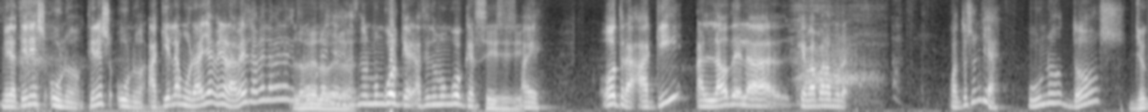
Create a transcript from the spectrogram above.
Mira, tienes uno, tienes uno. Aquí en la muralla, mira, ¿la ves? ¿La ves? ¿La ves? Lo veo, lo veo. Haciendo el moonwalker, haciendo un moonwalker. Sí, sí, sí. Ahí. Otra, aquí, al lado de la. que va para la muralla. ¿Cuántos son ya? Uno, dos. Yo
